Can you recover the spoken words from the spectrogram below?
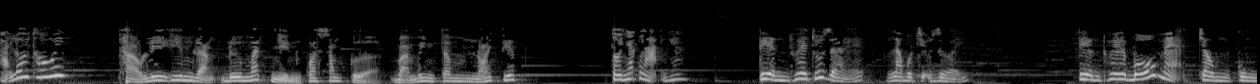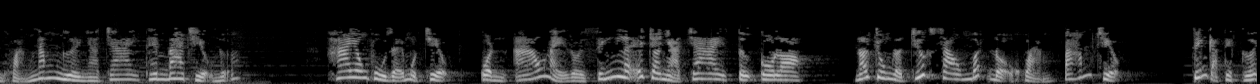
phải lôi thôi. Thảo Ly im lặng đưa mắt nhìn qua song cửa, bà Minh Tâm nói tiếp. Tôi nhắc lại nhé, tiền thuê chú rể là một triệu rưỡi. Tiền thuê bố mẹ chồng cùng khoảng 5 người nhà trai thêm 3 triệu nữa. Hai ông phù rể một triệu, quần áo này rồi xính lễ cho nhà trai tự cô lo. Nói chung là trước sau mất độ khoảng 8 triệu. Tính cả tiệc cưới.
